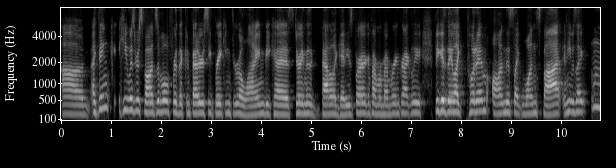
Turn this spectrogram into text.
Um, I think he was responsible for the Confederacy breaking through a line because during the Battle of Gettysburg, if I'm remembering correctly, because they like put him on this like one spot, and he was like, mm,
